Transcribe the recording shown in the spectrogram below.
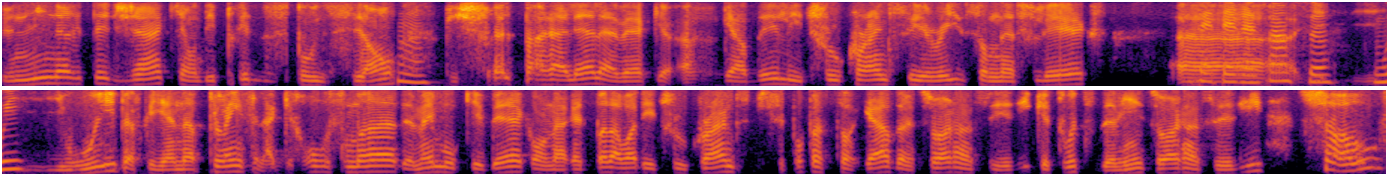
une minorité de gens qui ont des prédispositions. Puis je ferai le parallèle avec regarder les true crime series sur Netflix. C'est intéressant, ça. Euh, oui. Oui, parce qu'il y en a plein. C'est la grosse mode. Même au Québec, on n'arrête pas d'avoir des true crimes. Puis c'est pas parce que tu regardes un tueur en série que toi, tu deviens tueur en série. Sauf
